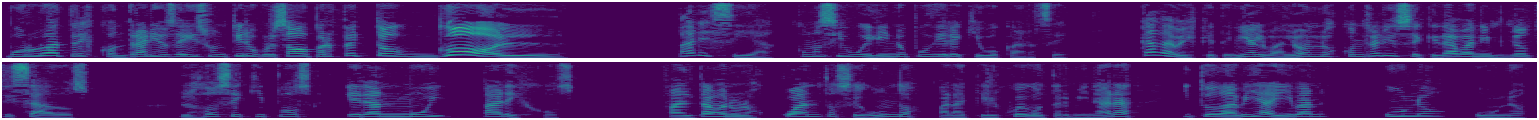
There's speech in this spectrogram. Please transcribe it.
Burló a tres contrarios e hizo un tiro cruzado perfecto. ¡Gol! Parecía como si Willy no pudiera equivocarse. Cada vez que tenía el balón, los contrarios se quedaban hipnotizados. Los dos equipos eran muy parejos. Faltaban unos cuantos segundos para que el juego terminara y todavía iban uno uno.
